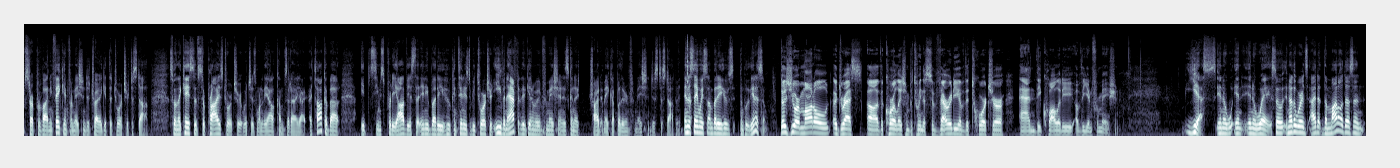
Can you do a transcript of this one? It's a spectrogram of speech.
start providing fake information to try to get the torture to stop. So, in the case of surprise torture, which is one of the outcomes that I, I talk about, it seems pretty obvious that anybody who continues to be tortured, even after they've given information, is going to try to make up other information just to stop it. In the same way, somebody who's completely innocent. Does your model address uh, the correlation between the severity of the torture and the quality of the information? Yes, in a in, in a way. So, in other words, I, the model doesn't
